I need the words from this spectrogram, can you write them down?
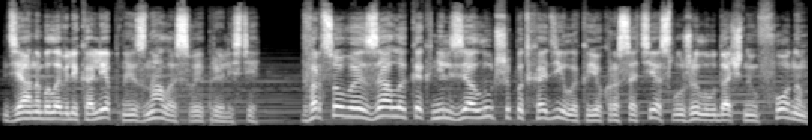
Диана была великолепна и знала о своей прелести. Дворцовая зала как нельзя лучше подходила к ее красоте, служила удачным фоном.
